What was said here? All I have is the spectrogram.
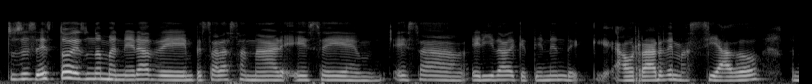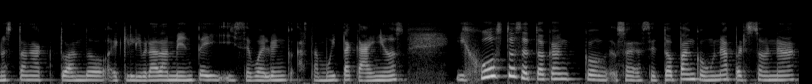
Entonces, esto es una manera de empezar a sanar ese, esa herida de que tienen de ahorrar demasiado, no están actuando equilibradamente y, se vuelven hasta muy tacaños y justo se tocan con, o sea, se topan con una persona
